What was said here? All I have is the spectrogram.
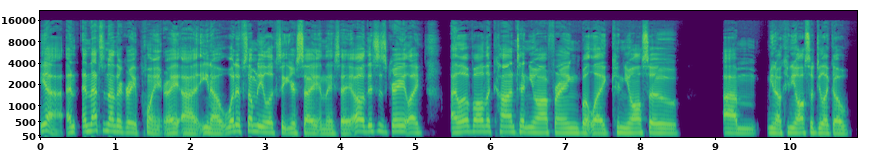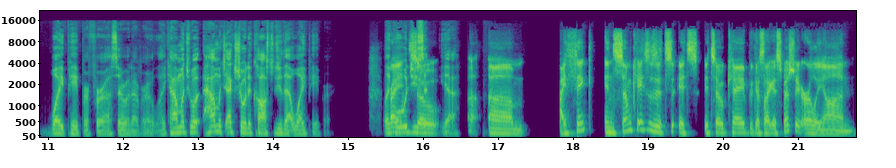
Yeah and and that's another great point right? Uh you know what if somebody looks at your site and they say oh this is great like i love all the content you're offering but like can you also um you know can you also do like a white paper for us or whatever? Like how much what how much extra would it cost to do that white paper? Like right. what would you so, say yeah. uh, um i think in some cases it's it's it's okay because like especially early on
